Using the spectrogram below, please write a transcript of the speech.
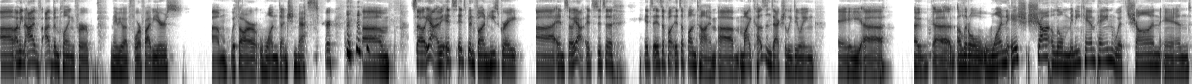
uh i mean i've i've been playing for maybe about four or five years um with our one dungeon master. Um so yeah i mean it's it's been fun. He's great. Uh and so yeah it's it's a it's it's a fun it's a fun time. Um my cousin's actually doing a uh a uh, a little one-ish shot a little mini campaign with shon and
